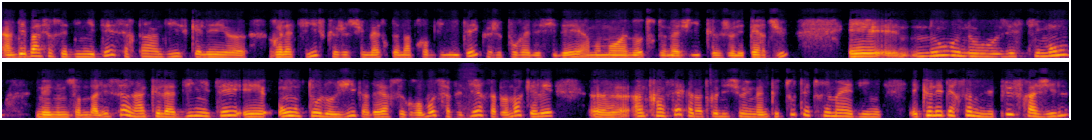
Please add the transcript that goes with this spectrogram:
un débat sur cette dignité. Certains disent qu'elle est euh, relative, que je suis maître de ma propre dignité, que je pourrais décider à un moment ou à un autre de ma vie que je l'ai perdue. Et nous, nous estimons, mais nous ne sommes pas les seuls, hein, que la dignité est ontologique. D'ailleurs, ce gros mot, ça veut dire simplement qu'elle est euh, intrinsèque à notre condition humaine, que tout être humain est digne, et que les personnes les plus fragiles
